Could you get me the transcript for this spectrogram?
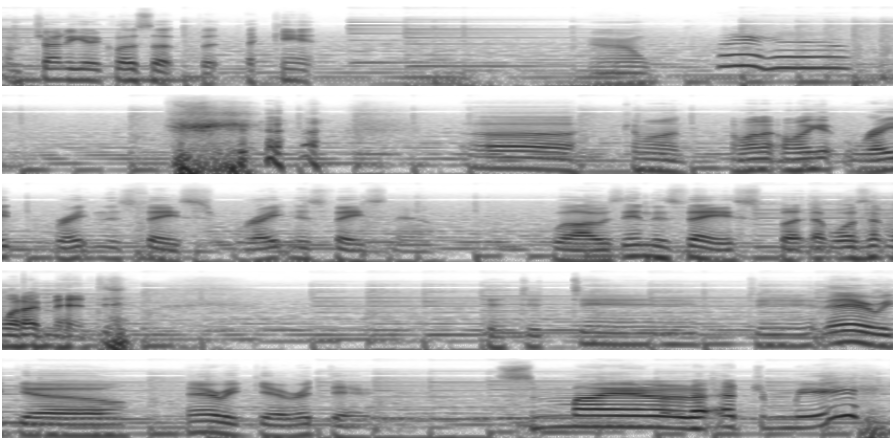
I'm trying to get a close up, but I can't. Oh. uh, come on. I wanna I wanna get right right in his face, right in his face now. Well, I was in his face, but that wasn't what I meant. There we go. There we go, right there. Smile at me.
